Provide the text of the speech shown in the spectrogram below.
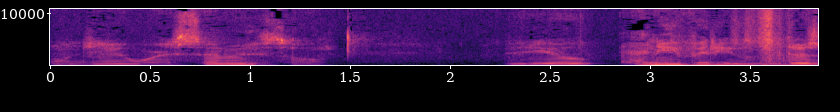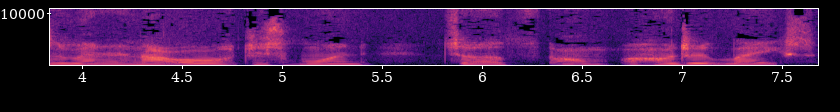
on January 7th. So, video, any video, it doesn't matter, not all, just one to um 100 likes,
